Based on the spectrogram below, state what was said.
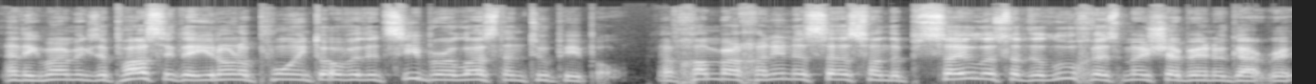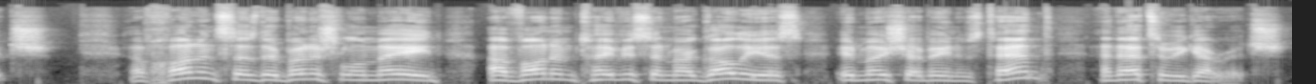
And the Gemara makes a pasuk that you don't appoint over the tzibur less than two people. Rav Chama bar Chanina says from the psailus of the luchas, Moshe Rabbeinu got rich. Rav Chanan says the Rebbeinu Shalom made Avonim, Tevis, and Margolius in Moshe Rabbeinu's tent, and that's how he got rich.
